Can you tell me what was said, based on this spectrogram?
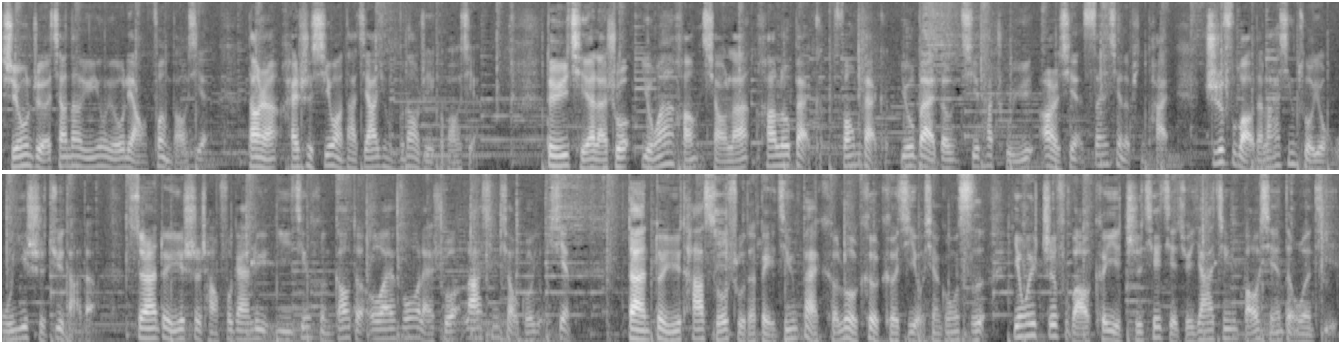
使用者相当于拥有两份保险，当然还是希望大家用不到这个保险。对于企业来说，永安行、小蓝、HelloBike、FunBike、优拜等其他处于二线、三线的品牌，支付宝的拉新作用无疑是巨大的。虽然对于市场覆盖率已经很高的 OFO 来说，拉新效果有限。但对于他所属的北京拜克洛克科技有限公司，因为支付宝可以直接解决押金、保险等问题，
